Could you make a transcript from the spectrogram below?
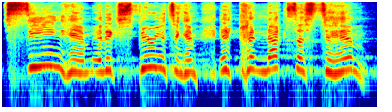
seeing him and experiencing him, it connects us to him.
